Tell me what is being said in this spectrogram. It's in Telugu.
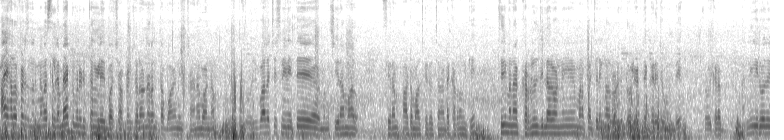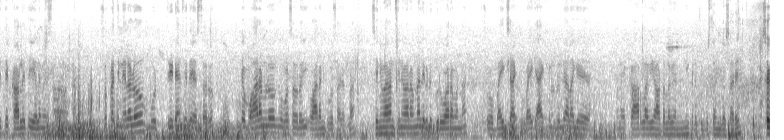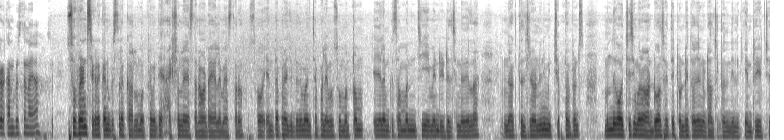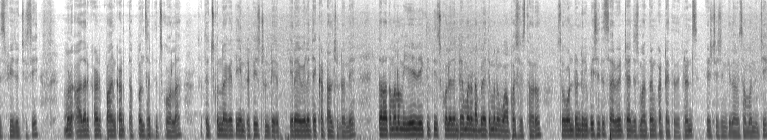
హాయ్ హలో ఫ్రెండ్స్ అందరికి నమస్తే. వెల్కమ్ బ్యాక్ టు మన యూట్యూబ్ ఛానల్ లేదు బాగా ఫ్రెండ్స్ ఎలా ఉన్నారు? అంతా బాగున్నాం మీకు చాలా బాగున్నాం. సో ఇవాళ వచ్చేసి నేనైతే మన శ్రీరామ్ మాల్ శ్రీరామ్ ఆటో మాల్స్కి అయితే వచ్చానంట కర్నూలుకి. సో ఇది మన కర్నూలు జిల్లాలోని మన పంచలింగాల రోడ్కి టోల్ గేట్ దగ్గర అయితే ఉంది. సో ఇక్కడ అన్ని ఈ అయితే కార్లు అయితే ఏలం వేస్తున్నారు సో ప్రతి నెలలో మూడు త్రీ టైమ్స్ అయితే వేస్తారు. అంటే వారంలో ఒకసారి వారానికి ఒకసారి అట్లా. శనివారం శనివారం అన్నా లేకుంటే గురువారం అన్నా. సో బైక్ బైక్ యాక్సిడెంట్ ఉంటుంది. అలాగే మన కార్లు అవి ఆటోలు అవి అన్నీ ఇక్కడ చూపిస్తాను మీకు ఒకసారి. సో ఇక్కడ కనిపిస్తున్నాయా? సో ఫ్రెండ్స్ ఇక్కడ కనిపిస్తున్న కార్లు మొత్తం అయితే యాక్షన్లో వేస్తారనమాట అనమాట వేస్తారు. సో ఎంత ప్రైజ్ ఉంటుంది మనం చెప్పలేము. సో మొత్తం ఏలంకి సంబంధించి ఏమేమి డీటెయిల్స్ అనేది ఇలా నాకు తెలిసినవన్నీ మీకు చెప్తాను ఫ్రెండ్స్. ముందుగా వచ్చేసి మనం అడ్వాన్స్ అయితే ట్వంటీ థౌజండ్ కట్టాల్సి ఉంటుంది. దీనికి ఎంట్రీ వచ్చేసి ఫీజు వచ్చేసి. మన ఆధార్ కార్డ్ పాన్ కార్డ్ తప్పనిసరి తెచ్చుకోవాలా. సో తెచ్చుకున్నాకైతే ఎంట్రీ ఫీజు ట్వంటీ ఇరవై వేలు అయితే కట్టాల్సి ఉంటుంది. తర్వాత మనం ఏ వెహికల్ తీసుకోలేదంటే మన డబ్బులు అయితే మనం వాపస్ ఇస్తారు. సో వన్ ట్వంటీ రూపీస్ అయితే సర్వీస్ ఛార్జెస్ మాత్రం కట్ అవుతుంది ఫ్రెండ్స్ రిజిస్ట్రేషన్కి దానికి సంబంధించి.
